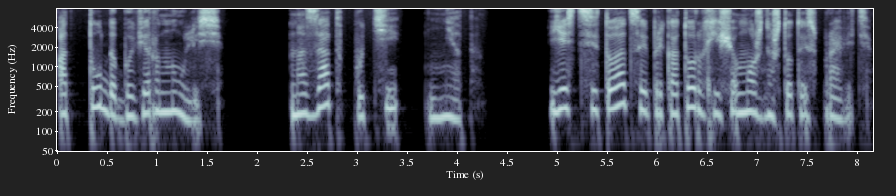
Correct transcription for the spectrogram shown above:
оттуда бы вернулись. Назад пути нет. Есть ситуации, при которых еще можно что-то исправить,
